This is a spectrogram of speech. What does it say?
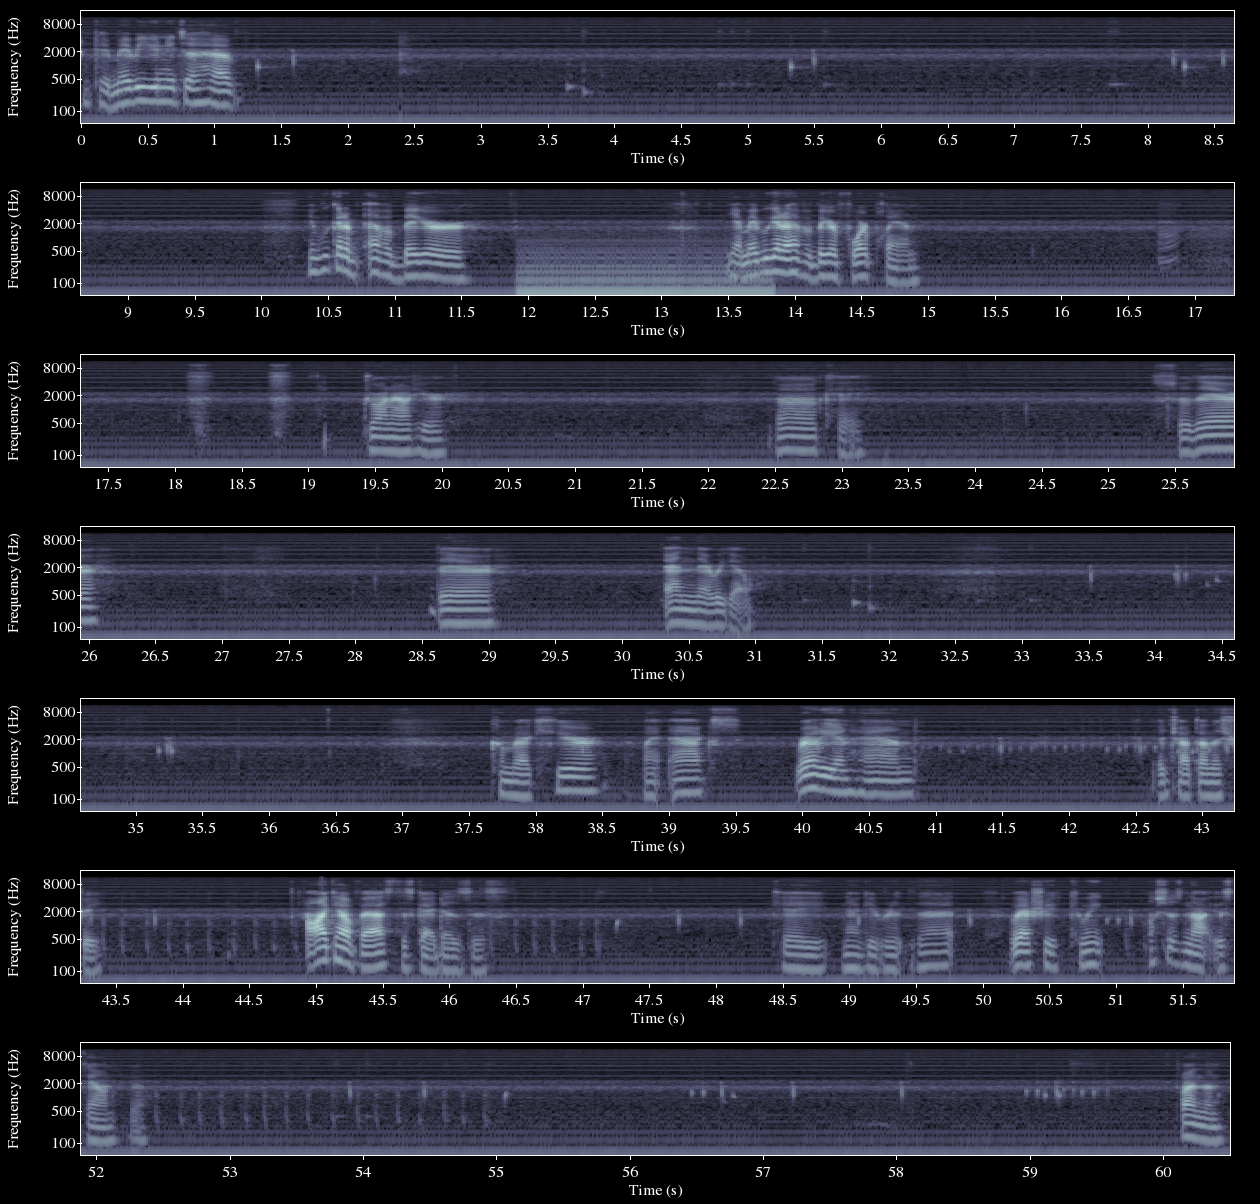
Okay, maybe you need to have Maybe we gotta have a bigger... Yeah, maybe we gotta have a bigger floor plan. Drawn out here. Okay. So there. There. And there we go. Come back here, my axe ready in hand, and chop down this tree. I like how fast this guy does this. Okay, now get rid of that. Wait, actually, can we, let's just knock this down here. Fine then.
